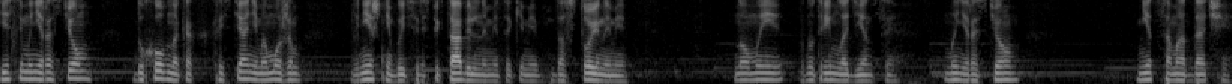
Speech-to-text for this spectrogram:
если мы не растем духовно, как христиане, мы можем внешне быть респектабельными, такими достойными, но мы внутри младенцы, мы не растем, нет самоотдачи,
